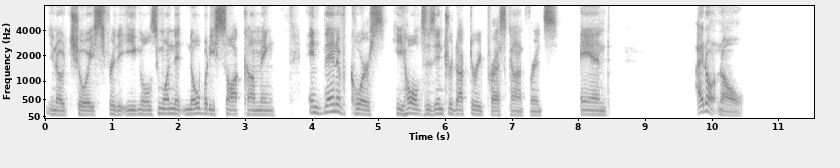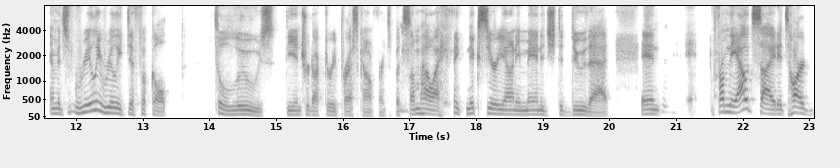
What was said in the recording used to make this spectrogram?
you know, choice for the Eagles, one that nobody saw coming. And then, of course, he holds his introductory press conference, and I don't know. I mean, it's really, really difficult to lose the introductory press conference, but somehow I think Nick Sirianni managed to do that. And mm-hmm. from the outside, it's hard,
